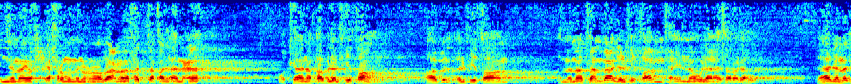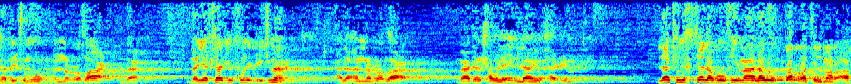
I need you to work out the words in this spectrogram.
إنما يحرم من الرضاع ما فتق الأمعاء وكان قبل الفطام قبل الفطام. أما ما كان بعد الفطام فإنه لا أثر له. فهذا مذهب الجمهور أن الرضاع بل يكاد يكون الإجماع على أن الرضاع بعد الحولين لا يحرم. لكن اختلفوا فيما لو اضطرت المرأة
